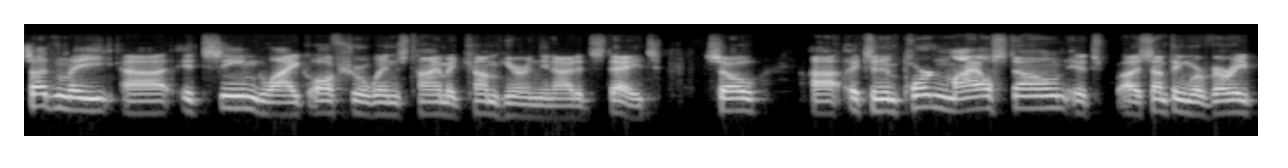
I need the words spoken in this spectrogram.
suddenly uh, it seemed like offshore wind's time had come here in the United States. So uh, it's an important milestone. It's uh, something we're very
